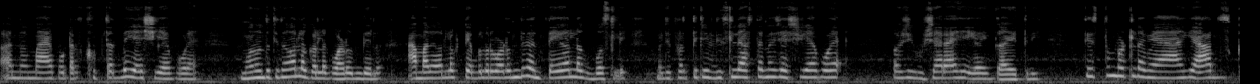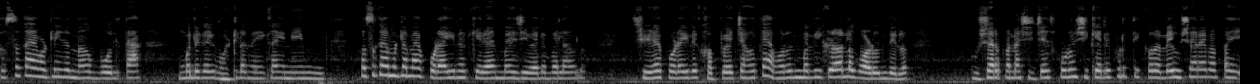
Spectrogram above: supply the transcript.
आणि माया पोटात खुपतात बाई या शिळ्या पोळ्या. म्हणून तर तिने अलग अलग वाढून दिलं. आम्हाला अलग टेबलवर वाढून दिलं आणि ते अलग बसले. म्हणजे प्रत्येक दिसले असताना या शिळ्या पोळ्या अशी हुशार आहे गायत्री. तेच तर म्हटलं मी आज कसं काय म्हटलं इथं न बोलता? मला काही म्हटलं नाही काही नाही. कसं काय म्हटलं माझ्या पोळाईनं केल्या माझ्या जेवायला बोलावलं? शिळ्या पोळाईला खपवायच्या होत्या म्हणून मला इकडं अलग वाढून दिलं. हुशारपणा शिजायच पडून शिकायला पुरते? करा लय हुशार आहे बापा हे.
